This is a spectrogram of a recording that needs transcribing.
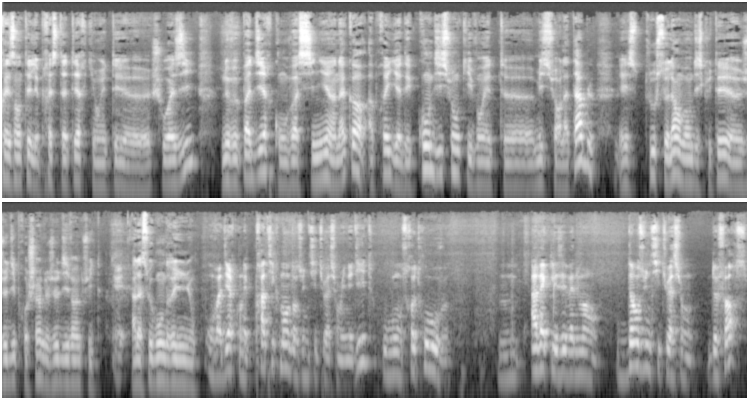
présenté les prestataires qui ont été euh, choisis, ne veut pas dire qu'on va signer un accord. Après, il y a des conditions qui vont être euh, mises sur la table, et tout cela, on va en discuter euh, jeudi prochain, le jeudi 28, Et- à la seconde réunion. on va dire qu'on est pratiquement dans une situation inédite où on se retrouve mm, avec les événements dans une situation de force,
